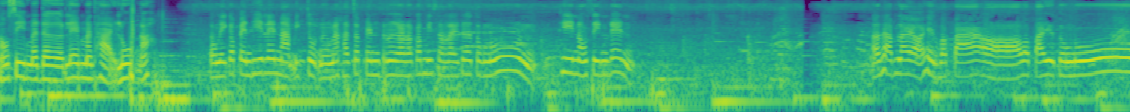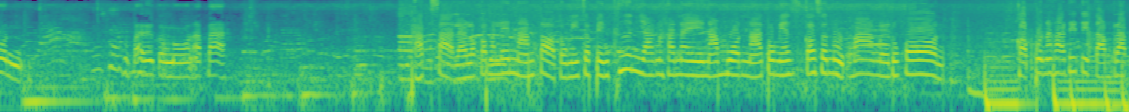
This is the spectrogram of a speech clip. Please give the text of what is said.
น้องซีนมาเดินเล่นมาถ่ายรูปเนาะตรงนี้ก็เป็นที่เล่นน้ำอีกจุดหนึ่งนะคะ จะเป็นเรือแล้วก็มีสไลเดอร์ตรงนู้นที่น้องซีนเล่นเราทำอะไรอ๋อเห็นป๊าป๊าอ๋อป๊าป๊าอยู่ตรงนู้น ไปตรงโน้นอะป่ะพักสระแล้วแล้วก็มาเล่นน้ำต่อตรงนี้จะเป็นคลื่นยักษ์นะคะ ในน้ำวนนะ ตรงนี้ก็สนุกมากเลยทุกคน ขอบคุณนะคะที่ติดตามรับ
